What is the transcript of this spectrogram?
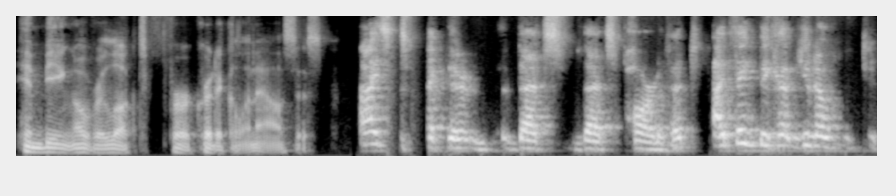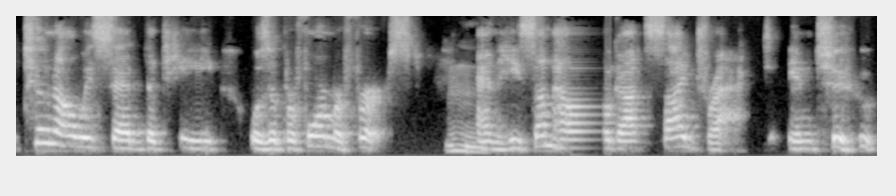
him being overlooked for critical analysis. I suspect there that's that's part of it. I think because you know Tune always said that he was a performer 1st Mhm. and he somehow got sidetracked into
